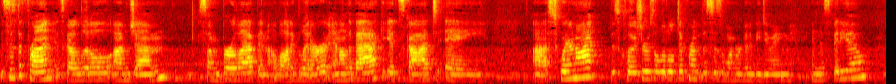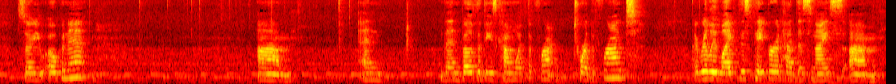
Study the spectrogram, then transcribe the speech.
This is the front. It's got a little um, gem, some burlap, and a lot of glitter. And on the back, it's got a uh, square knot. This closure is a little different. This is the one we're going to be doing in this video. So you open it, um, and then both of these come with the front toward the front. I really like this paper. It had this nice um,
